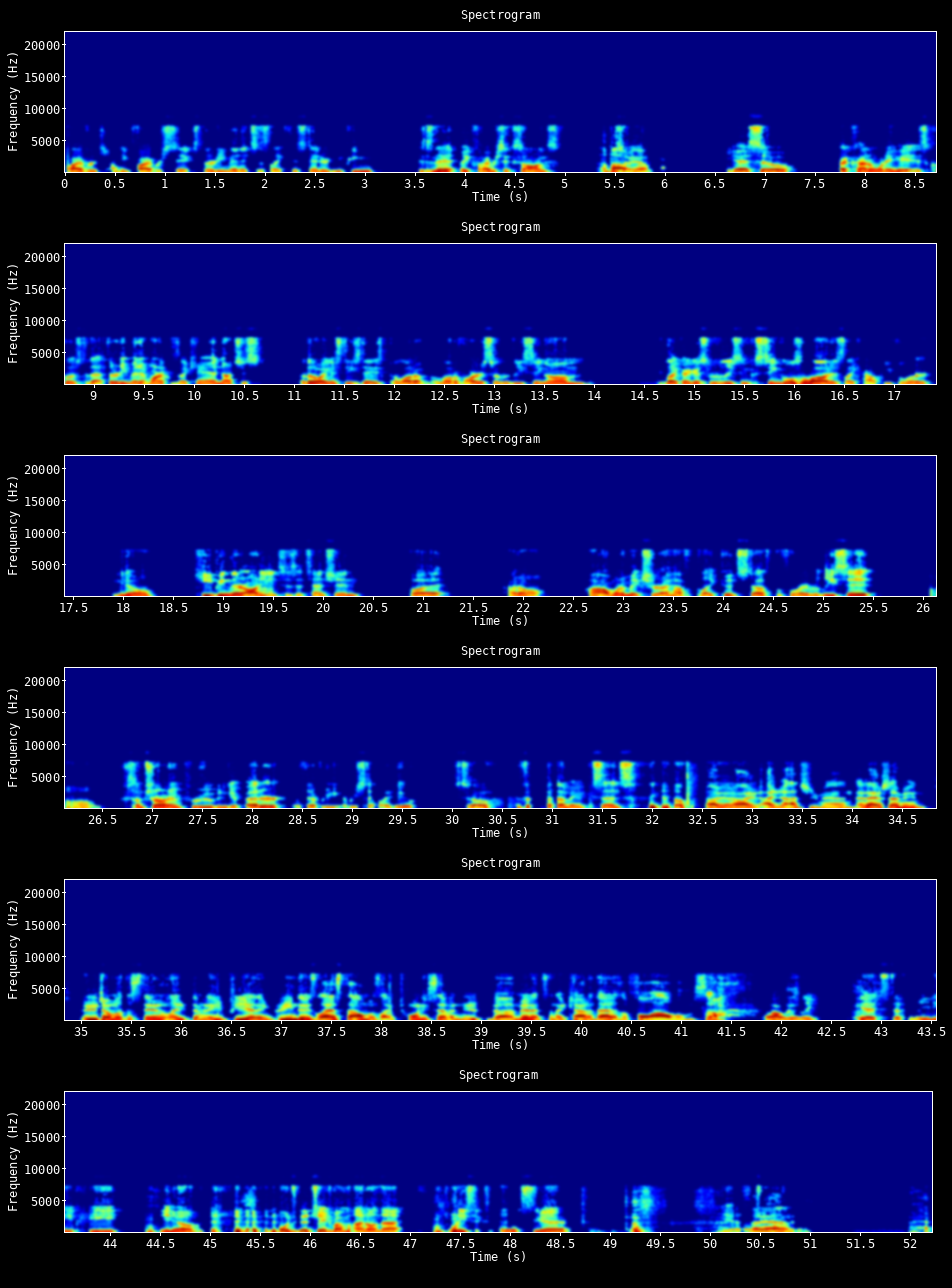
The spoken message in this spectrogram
five or I think five or six. Thirty minutes is like the standard EP, isn't it? Like five or six songs. About so, yeah. Yeah. So I kind of want to hit as close to that thirty minute mark as I can. Not just. Although I guess these days a lot of a lot of artists are releasing um like I guess releasing singles a lot is like how people are, you know, keeping their audience's attention. But I don't. I want to make sure I have like good stuff before I release it, um, because I'm trying to improve and get better with every every step I do. So if that makes sense, you know. No, you know, I, I got you, man. And actually, I mean, you're talking about the standard length of an EP. I think Green Day's last album was like 27 uh, minutes, and they counted that as a full album. So. Wow, really? Yeah, it's definitely an EP. You know, no one's gonna change my mind on that. 26 minutes, yeah. Yeah. So yeah.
